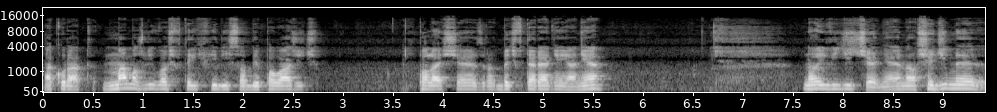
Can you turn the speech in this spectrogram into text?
akurat ma możliwość w tej chwili sobie połazić po lesie, być w terenie, ja nie. No i widzicie, nie? No, siedzimy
